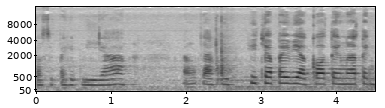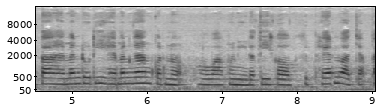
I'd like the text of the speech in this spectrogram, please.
ก็สิไปเฮ็ดเวียกหลังจากที่จะไปเวียกก็แต่งหน้าแต่งตาให้มันดูดีให้มันงามก่อนเนาะเพราะว่ามื้อนี้ละติก็คิดแผนว่าจะไป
